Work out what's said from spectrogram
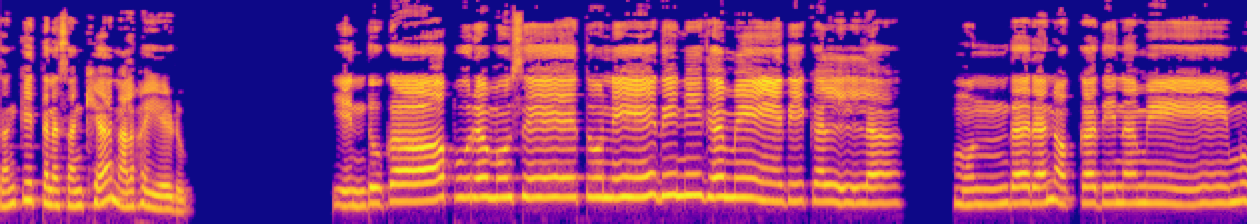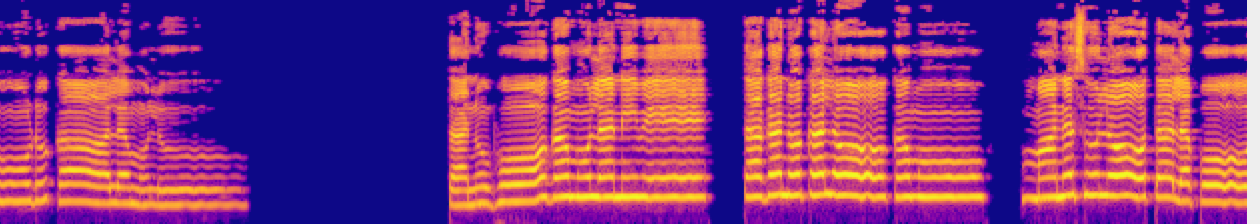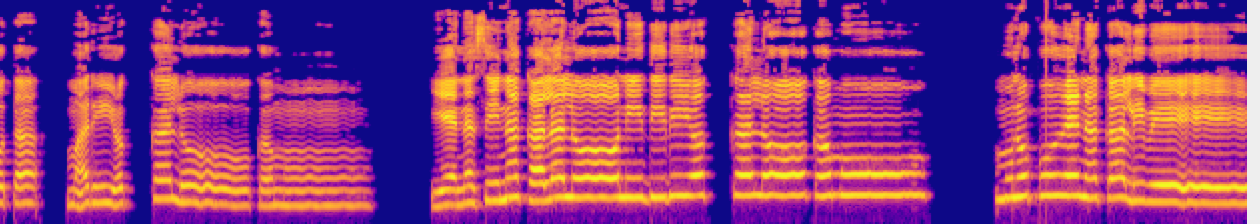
సంకీర్తన సంఖ్య నలభై ఏడు ఎందుకాపురము సేతునేది నిజమేది కల్లా? ముందర నొక్క దినమే మూడు కాలములు. తను భోగములనివే తగనొక లోకము. మనసులో తలపోత మరి యొక్క లోకము. ఎనసిన కలలోనిదిది ఒక్క లోకము మునుపు వెనకలివే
